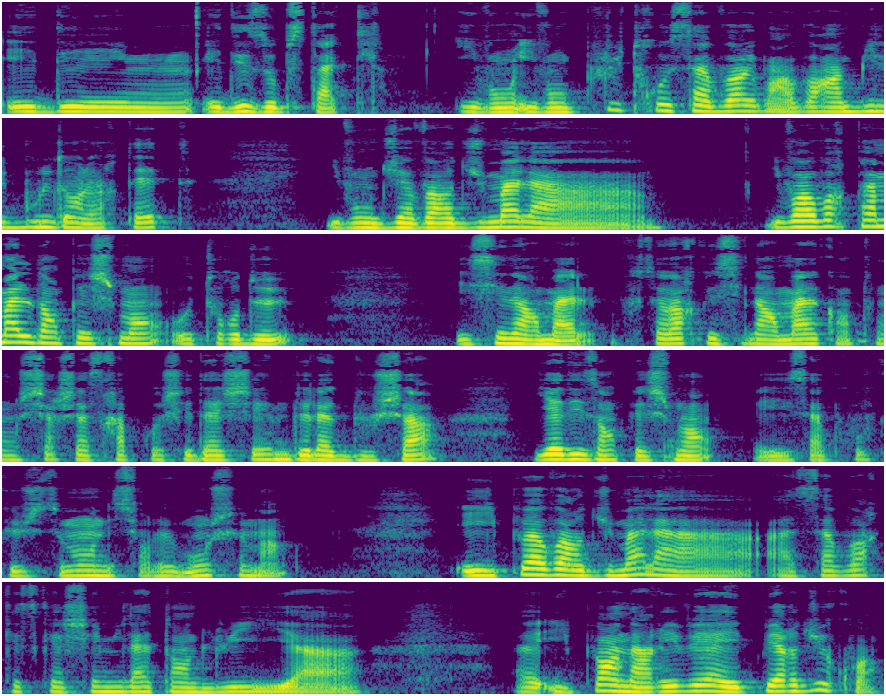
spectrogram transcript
et des, et des obstacles. Ils vont, ils vont plus trop savoir, ils vont avoir un bilboul dans leur tête. Ils vont dû avoir du mal à, ils vont avoir pas mal d'empêchements autour d'eux. Et c'est normal. Il faut savoir que c'est normal quand on cherche à se rapprocher d'Hachem, de l'Akdoucha. Il y a des empêchements et ça prouve que justement on est sur le bon chemin. Et il peut avoir du mal à, à savoir qu'est-ce qu'Hachem il attend de lui. À, euh, il peut en arriver à être perdu, quoi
